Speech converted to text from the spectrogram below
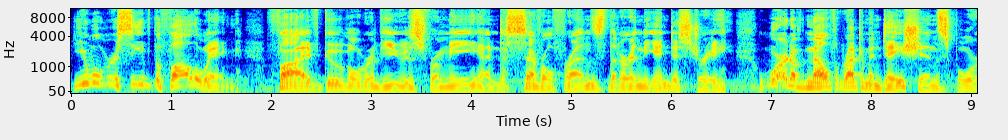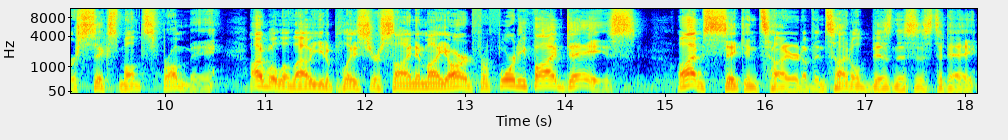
you will receive the following 5 Google reviews from me and several friends that are in the industry, word of mouth recommendations for 6 months from me, I will allow you to place your sign in my yard for 45 days. I'm sick and tired of entitled businesses today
